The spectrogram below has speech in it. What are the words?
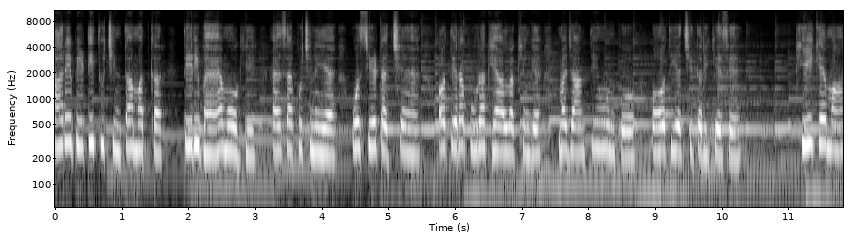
अरे बेटी, तू चिंता मत कर। तेरी बहम होगी, ऐसा कुछ नहीं है। वो सेठ अच्छे हैं और तेरा पूरा ख्याल रखेंगे। मैं जानती हूँ उनको बहुत ही अच्छी तरीके से। ठीक है माँ।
